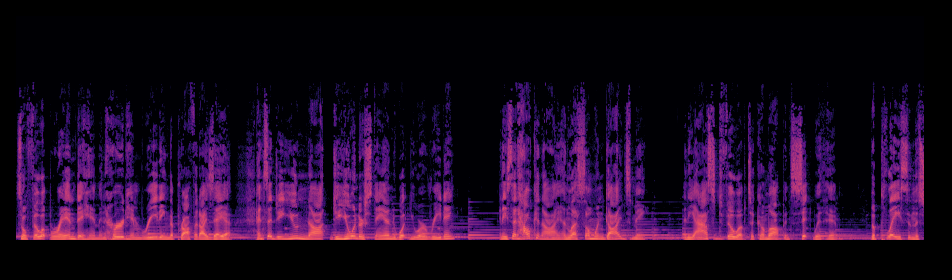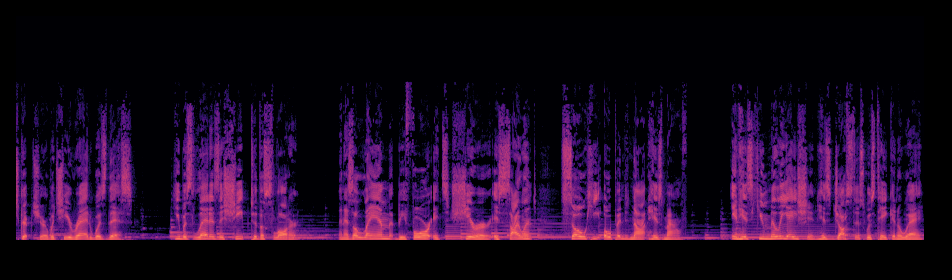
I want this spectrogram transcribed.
So Philip ran to him and heard him reading the prophet Isaiah and said, Do you not, do you understand what you are reading? And he said, How can I unless someone guides me? And he asked Philip to come up and sit with him. The place in the scripture which he read was this He was led as a sheep to the slaughter, and as a lamb before its shearer is silent, so he opened not his mouth. In his humiliation, his justice was taken away.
